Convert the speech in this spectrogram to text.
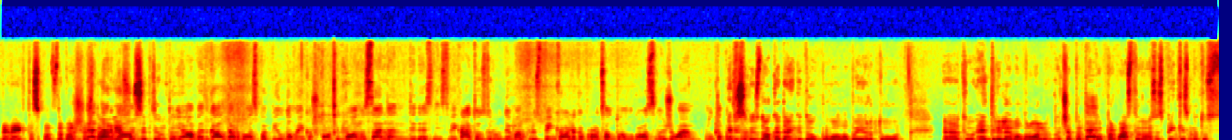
beveik tas pats, dabar šeštam, eisiu septintą. Jo, bet gal dar duos papildomai kažkokį bonusą, jo, jo. ten didesnį sveikatos draudimą, jo, jo. plus 15 procentų algos važiuojam. Nu, ir įsivaizduoju, kadangi daug buvo labai ir tų e, tų entry level rolių, nu čia per, Taip. per pastarosius penkis metus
